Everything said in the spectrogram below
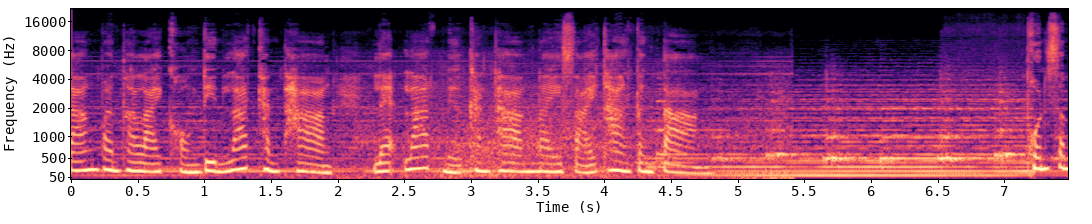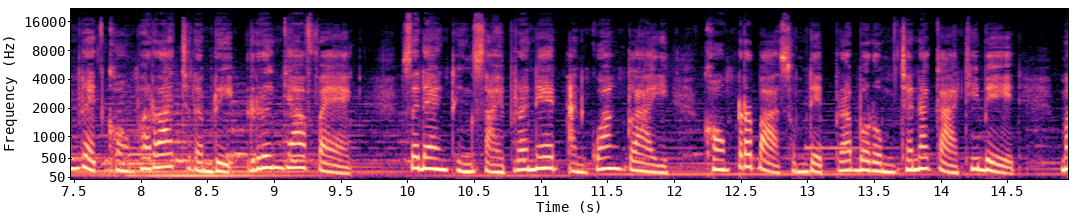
ล้างพันทลายของดินลาดคันทาง และลาดเหนือคันทางในสายทางต่างๆ ผลสำเร็จของพระราชดำริเรื่องหญ้าแฝก แสดงถึงสายพระเนตรอันกว้างไกล ของพระบาทสมเด็จพระบรมชนากาธิเบศรม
